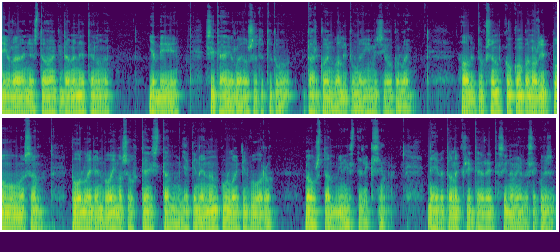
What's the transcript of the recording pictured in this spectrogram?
ei ole aineiston hankintamenetelmä ja B. Sitä ei ole osoitettu tarkoin valitulle ihmisjoukolle. Hallituksen kokoonpano riippuu muun muassa puolueiden voimasuhteista ja kenen on kulloinkin vuoro nousta ministeriksi. Ne eivät ole kriteereitä siinä mielessä kuin,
